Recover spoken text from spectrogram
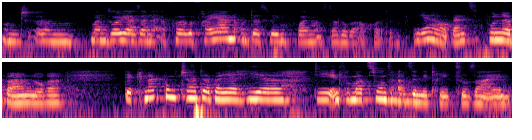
Und ähm, man soll ja seine Erfolge feiern und deswegen freuen wir uns darüber auch heute. Ja, ganz wunderbar, Nora. Der Knackpunkt scheint aber ja hier die Informationsasymmetrie mhm. zu sein.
